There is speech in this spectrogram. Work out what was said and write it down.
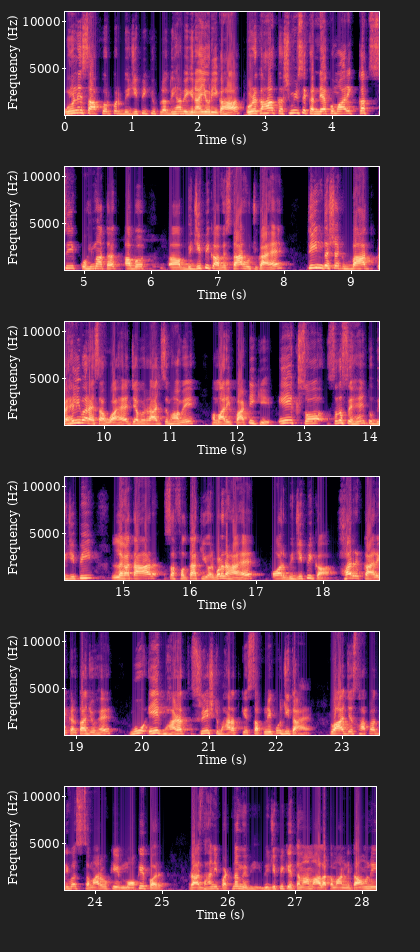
उन्होंने साफ़ तौर पर बीजेपी की उपलब्धियाँ भी गिनाई और ये कहा, उन्होंने कहा, कश्मीर से कन्याकुमारी कच्छ से कोहिमा तक अब बीजेपी का विस्तार हो चुका है। तीन दशक बाद पहली बार ऐसा हुआ है जब राज्यसभा में हमारी पार्टी के 100 सदस्य हैं तो बीजेपी लगातार सफलता की ओर बढ़ रहा है और बीजेपी का हर कार्यकर्ता जो है, वो एक भारत, श्रेष्ठ भारत के सपने को जीता है। तो आज स्थापना दिवस समारोह के मौके पर राजधानी पटना में भी बीजेपी के तमाम आलाकमान नेताओं ने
